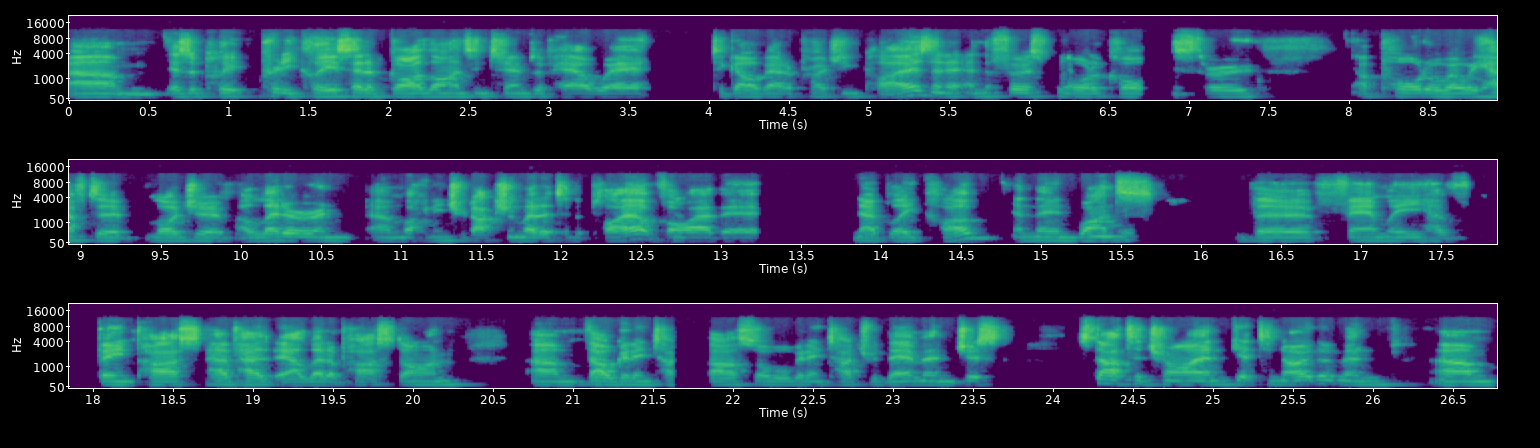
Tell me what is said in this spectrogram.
um, there's a pl- pretty clear set of guidelines in terms of how we're to go about approaching players. And, and the first protocol is through a portal where we have to lodge a, a letter and um, like an introduction letter to the player via their NAB League club. And then once the family have been passed, have had our letter passed on. Um, they'll get in touch with us, or we'll get in touch with them, and just start to try and get to know them, and um,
